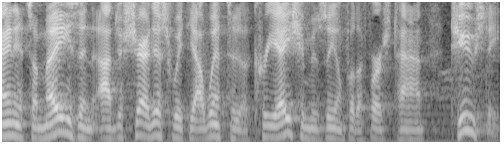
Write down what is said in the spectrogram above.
And it's amazing. I just shared this with you. I went to the Creation Museum for the first time Tuesday.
